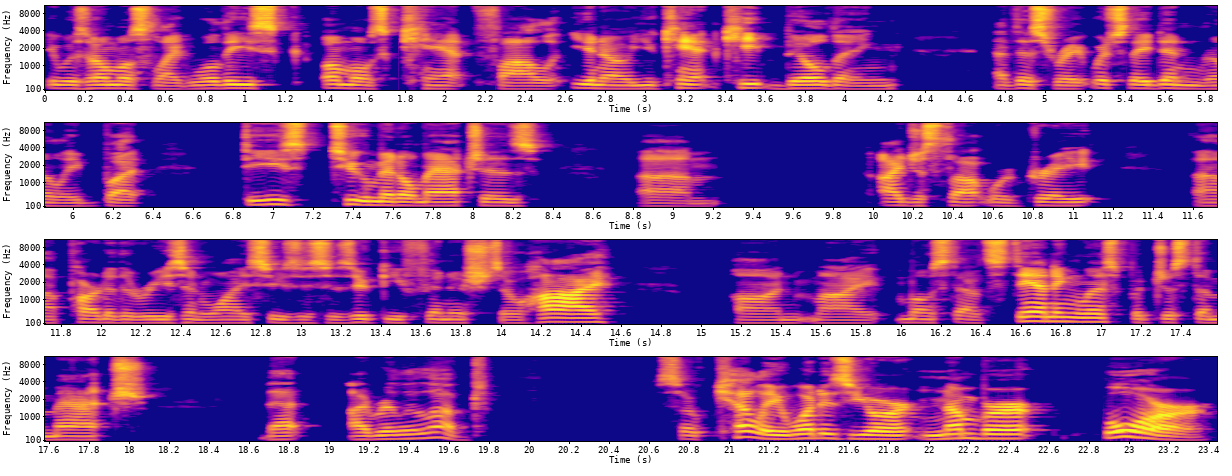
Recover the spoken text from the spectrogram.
it was almost like, well, these almost can't follow, you know, you can't keep building at this rate, which they didn't really. But these two middle matches, um, I just thought were great. Uh, part of the reason why Suzu Suzuki finished so high on my most outstanding list, but just a match that I really loved. So, Kelly, what is your number four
